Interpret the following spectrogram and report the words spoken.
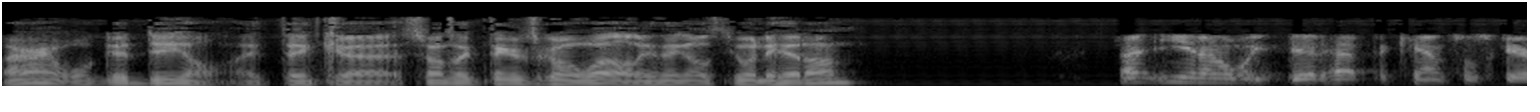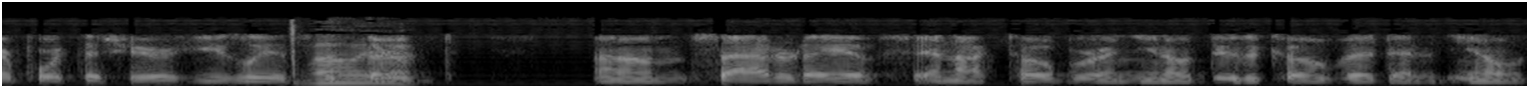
All right. Well, good deal. I think uh, it sounds like things are going well. Anything else you want to hit on? Uh, you know, we did have to cancel Scareport this year. Usually it's the Oh, yeah. third um, Saturday of in October, and you know, due to COVID and you know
